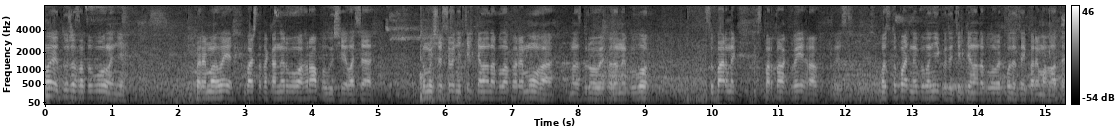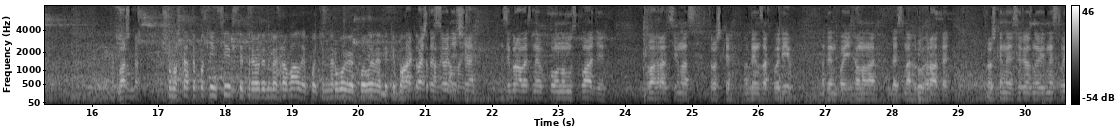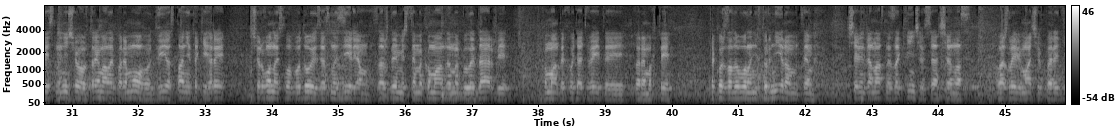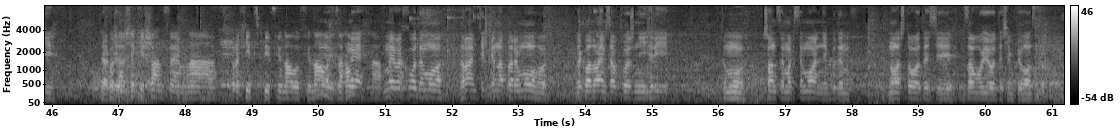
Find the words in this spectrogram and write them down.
Ми дуже задоволені. Перемогли. Бачите, така нервова гра вийшла. Тому що сьогодні тільки треба була перемога, у нас другого виходу не було. Суперник Спартак виграв, тобто відступати не було нікуди, тільки треба було виходити і перемагати. Важко. Що можна сказати, по кінцівці 3-1 вигравали, потім нервові хвилини, такі багато Так, бачите, сьогодні ще зібрались не в повному складі. Два гравці у нас трошки один захворів, один поїхав на, десь на гру грати. Трошки несерйозно віднеслись, ну нічого, втримали перемогу. Дві останні такі гри з Червоною Слободою, з Яснозір'ям. Завжди між цими командами були дербі. Команди хочуть вийти і перемогти. Також задоволені турніром. Цим ще він для нас не закінчився. Ще у нас важливі матчі впереді. Дякую. Вважаєш, які шанси на прохід з півфіналу в фінал і загалом Ми, на ми виходимо, граємо тільки на перемогу, викладаємося в кожній грі, тому шанси максимальні, будемо налаштовуватись і завоювати чемпіонство.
